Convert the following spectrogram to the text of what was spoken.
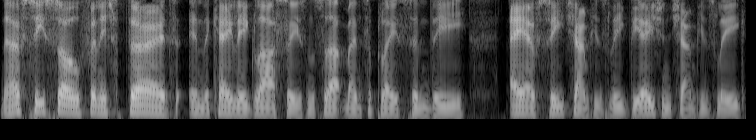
Now fc seoul finished third in the k-league last season so that meant a place in the afc champions league the asian champions league.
